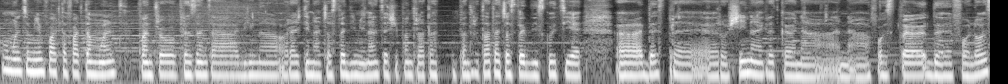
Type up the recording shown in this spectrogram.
Vă mulțumim foarte, foarte mult pentru prezența din uh, oraș din această dimineață și pentru, ata, pentru toată această discuție uh, despre rușine. Cred că ne-a, ne-a fost uh, de folos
